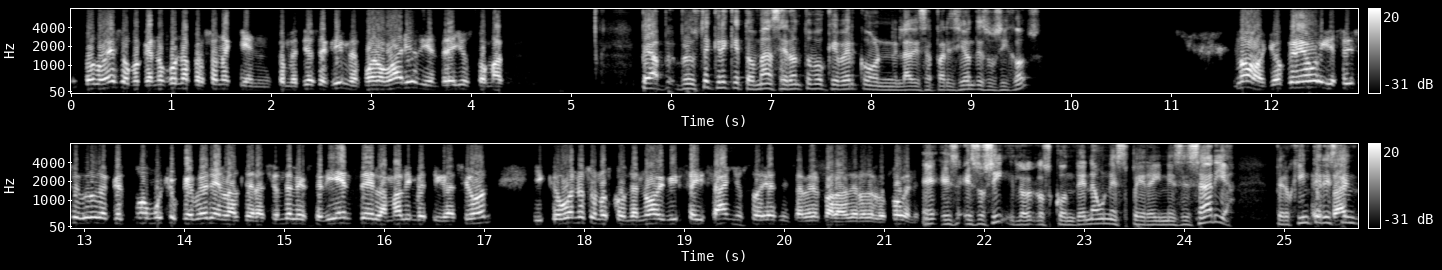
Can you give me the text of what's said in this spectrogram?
de todo eso, porque no fue una persona quien cometió ese crimen, fueron varios y entre ellos Tomás. Pero, pero ¿usted cree que Tomás Herón tuvo que ver con la desaparición de sus hijos? No, yo creo y estoy seguro de que tuvo mucho que ver en la alteración del expediente, la mala investigación y que bueno, eso nos condenó a vivir seis años todavía sin saber el paradero de los jóvenes. Eh, es, eso sí, lo, los condena a una espera innecesaria. Pero ¿qué interés, ten,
